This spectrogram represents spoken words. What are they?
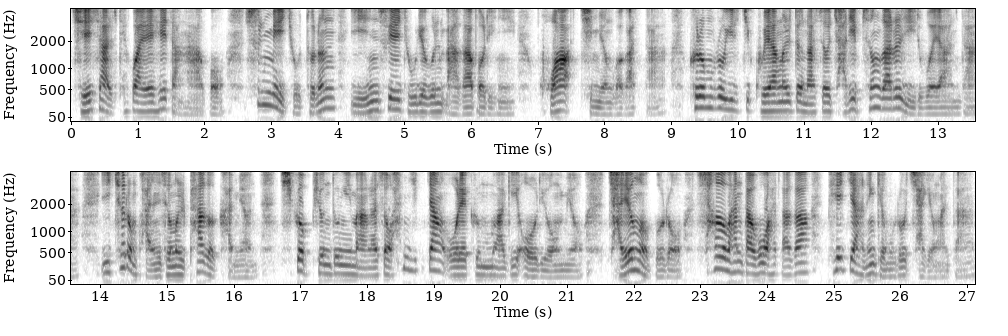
제살 태과에 해당하고 순미 조토는 인수의 조력을 막아버리니 과지명과 같다. 그러므로 일찍 고향을 떠나서 자립성가를 이루어야 한다. 이처럼 관성을 파극하면 직업 변동이 많아서 한 직장 오래 근무하기 어려우며 자영업으로 사업한다고 하다가 폐지하는 경우로 작용한다.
